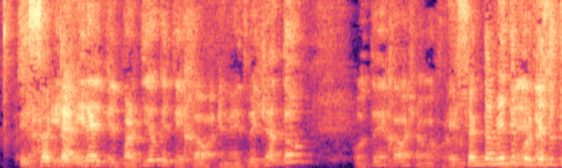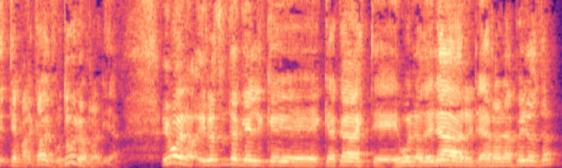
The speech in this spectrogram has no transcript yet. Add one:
O sea, Exactamente. Era, era el, el partido que te dejaba en el estrellato o te dejaba allá abajo. ¿no? Exactamente, porque eso te, te marcaba el futuro en realidad. Y bueno, y resulta que, el, que, que acá este, bueno de Larry le agarra la pelota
